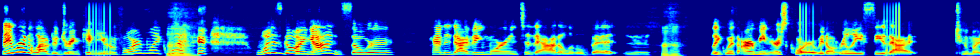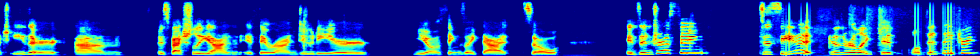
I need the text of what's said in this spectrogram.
they weren't allowed to drink in uniform. Like, mm-hmm. what what is going on? So we're kind of diving more into that a little bit. And mm-hmm. like with Army Nurse Corps, we don't really see that too much either, um, especially on if they were on duty or you know things like that. So it's interesting to see it because we're like, did well, did they drink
